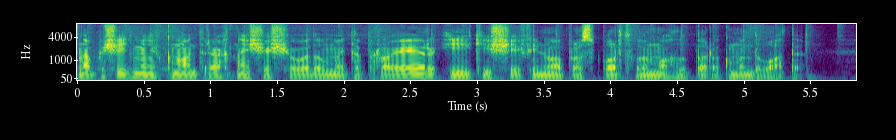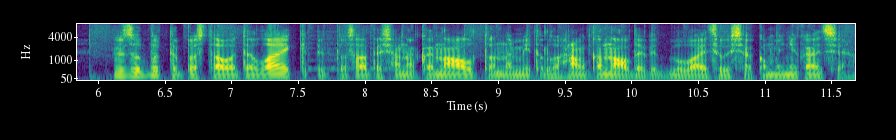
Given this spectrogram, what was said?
Напишіть мені в коментарях, на що, що ви думаєте про Air і які ще фільми про спорт ви могли порекомендувати. Не забудьте поставити лайк, підписатися на канал та на мій телеграм-канал, де відбувається уся комунікація.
